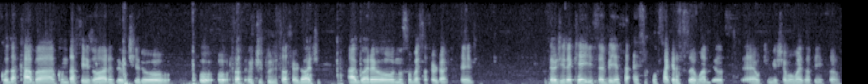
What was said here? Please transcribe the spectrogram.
quando acaba, quando dá seis horas, eu tiro o, o, o título de sacerdote. Agora eu não sou mais sacerdote, entende? Então eu diria que é isso, é bem essa, essa consagração a Deus. É o que me chamou mais a atenção.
